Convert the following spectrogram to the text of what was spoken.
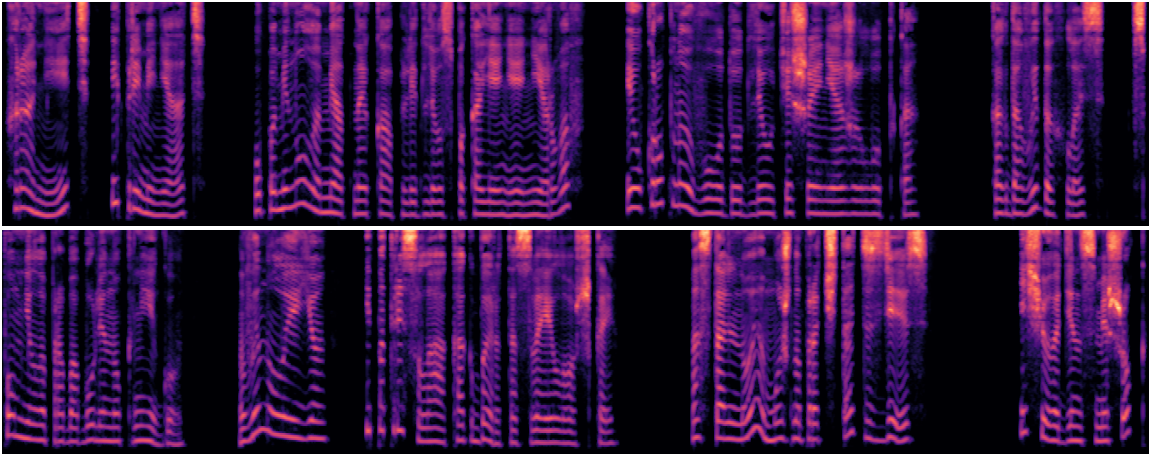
хранить и применять. Упомянула мятные капли для успокоения нервов и укропную воду для утешения желудка. Когда выдохлась, вспомнила про бабулину книгу, вынула ее и потрясла, как Берта своей ложкой. Остальное можно прочитать здесь. Еще один смешок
